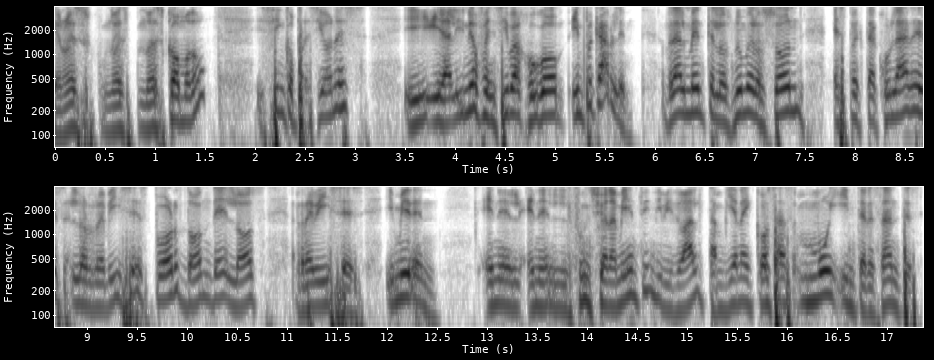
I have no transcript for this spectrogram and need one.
que no es, no es, no es cómodo, cinco presiones y, la línea ofensiva jugó impecable. Realmente los números son espectaculares, los revises por donde los revises. Y miren, en el, en el, funcionamiento individual también hay cosas muy interesantes.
